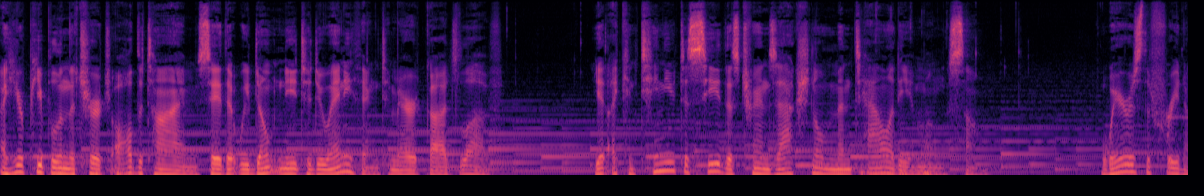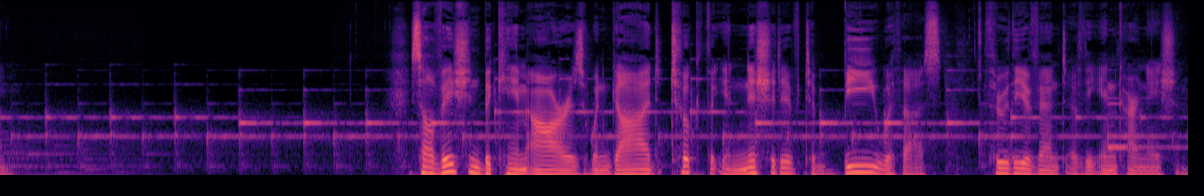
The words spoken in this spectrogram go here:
I hear people in the church all the time say that we don't need to do anything to merit God's love. Yet I continue to see this transactional mentality among some. Where is the freedom? Salvation became ours when God took the initiative to be with us through the event of the Incarnation.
